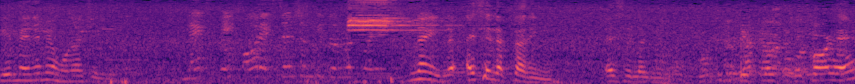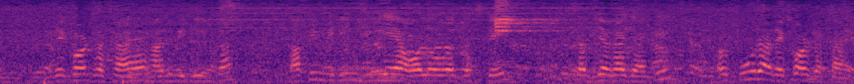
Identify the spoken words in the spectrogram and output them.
ये महीने में होना चाहिए नेक्स्ट एक और एक्सटेंशन की जरूरत पड़ेगी नहीं ल- ऐसे लगता नहीं है ऐसे लग नहीं रहा। रिकॉर्ड रिकॉर्ड है रिकॉर्ड रखा है हर मीटिंग का। काफ़ी मीटिंग हुई है ऑल ओवर द स्टेट सब जगह जाके, और पूरा रिकॉर्ड रखा है।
